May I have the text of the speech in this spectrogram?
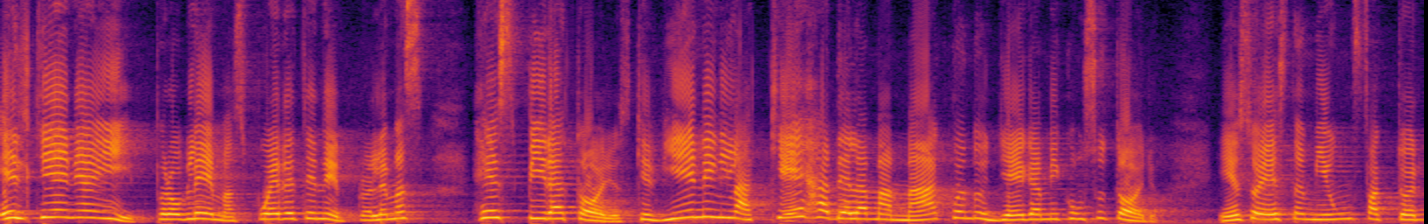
ele tem aí problemas, pode ter problemas respiratórios que vêm na queja da mamá quando chega a meu consultório. Isso é também um fator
